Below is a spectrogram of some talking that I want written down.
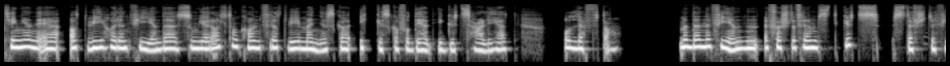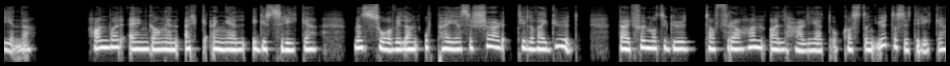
Tingen er at vi har en fiende som gjør alt han kan for at vi mennesker ikke skal få del i Guds herlighet og løfter. Men denne fienden er først og fremst Guds største fiende. Han var en gang en erkeengel i Guds rike, men så ville han opphøye seg sjøl til å være Gud, derfor måtte Gud ta fra han all herlighet og kaste han ut av sitt rike.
